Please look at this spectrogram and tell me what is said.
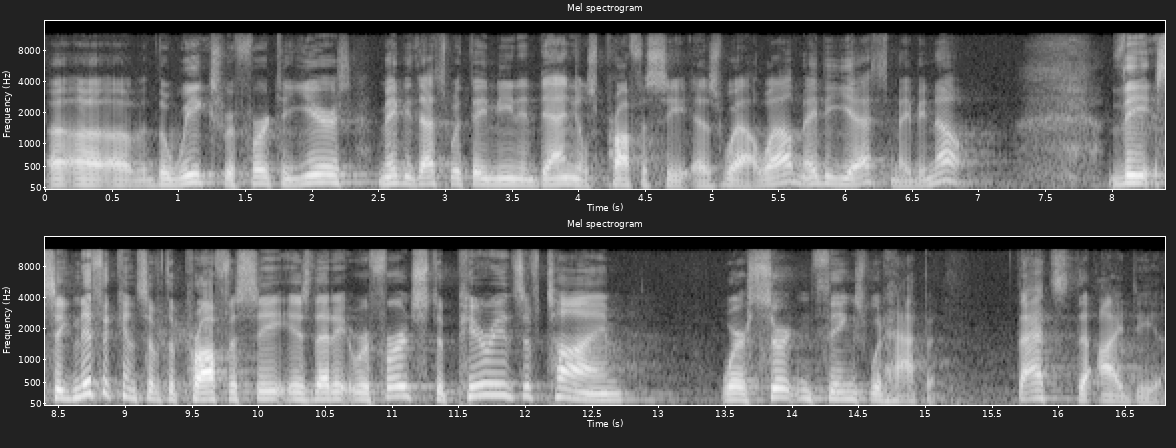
uh, uh, uh, the weeks refer to years, maybe that's what they mean in Daniel's prophecy as well. Well, maybe yes, maybe no. The significance of the prophecy is that it refers to periods of time where certain things would happen. That's the idea.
